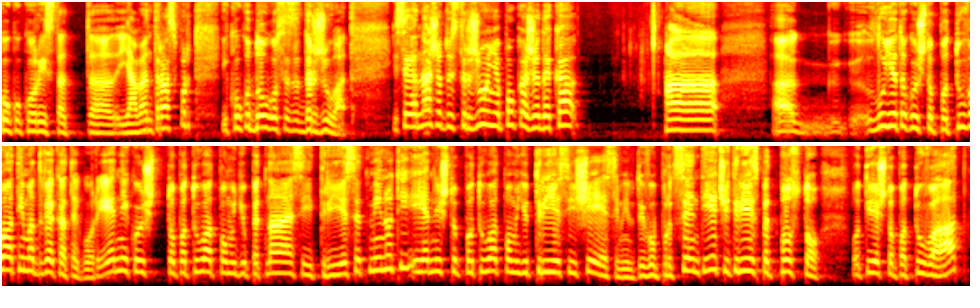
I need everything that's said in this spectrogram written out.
колку користат јавен транспорт и колку долго се задржуваат. И сега нашето истражување покажа дека а, а, луѓето кои што патуваат има две категории. Едни кои што патуваат помеѓу 15 и 30 минути и едни што патуваат помеѓу 30 и 60 минути. Во проценти е 45% од тие што патуваат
